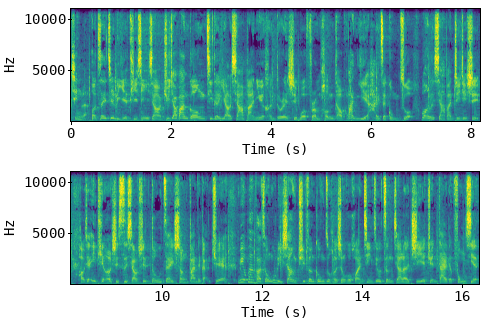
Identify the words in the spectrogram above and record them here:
境了。我在这里也提醒一下，居家办公记得也要下班，因为很多人是 work from home 到半夜还在工作，忘了下班这件事，好像一天二十四小时都在上班的感觉，没有办法从物理上区分工作和生活环境，就增加了职业倦怠的风险。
